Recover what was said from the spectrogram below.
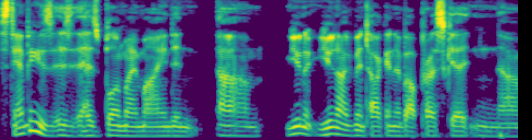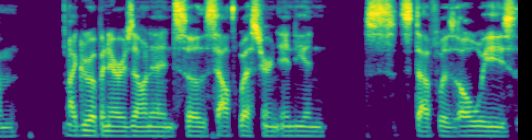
stamping is, is, has blown my mind. And um, you know, you and I have been talking about Prescott, and um, I grew up in Arizona, and so the southwestern Indian s- stuff was always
